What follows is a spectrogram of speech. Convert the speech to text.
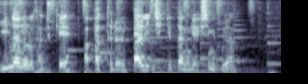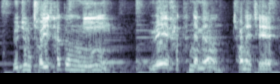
2년으로 단축해 아파트를 빨리 짓겠다는 게 핵심이고요. 요즘 저희 사동이 왜 핫하냐면 전에 제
